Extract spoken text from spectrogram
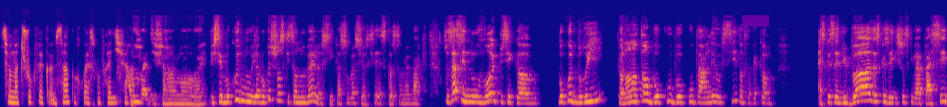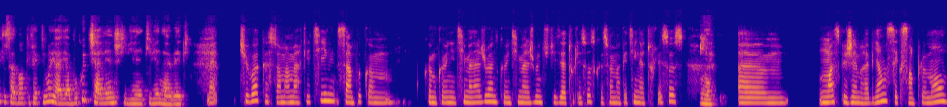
Si on a toujours fait comme ça, pourquoi est-ce qu'on ferait différemment? On ferait différemment, ouais. Puis c'est beaucoup de il y a beaucoup de choses qui sont nouvelles aussi, customer success, customer back. Tout ça c'est nouveau et puis c'est comme beaucoup de bruit, puis on en entend beaucoup beaucoup parler aussi, donc ça fait comme est-ce que c'est du buzz, est-ce que c'est quelque chose qui va passer? Et tout ça. Donc effectivement il y a, il y a beaucoup de challenges qui viennent qui viennent avec. Mais tu vois, customer marketing, c'est un peu comme comme community management. Community management utilisé à toutes les sauces, customer marketing à toutes les sauces. Ouais. Euh, moi, ce que j'aimerais bien, c'est que simplement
